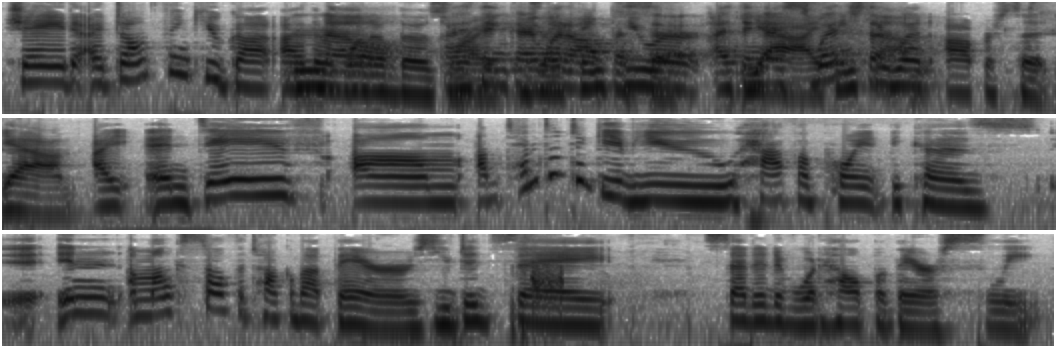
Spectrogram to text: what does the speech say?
Jade, I don't think you got either No, one of those right. I think I 'cause went you opposite. were, I think I yeah, I switched think you went opposite. Yeah. I and Dave, um, I'm tempted to give you half a point because in amongst all the talk about bears, you did say sedative would help a bear sleep.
